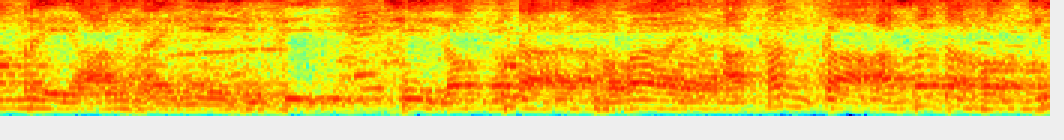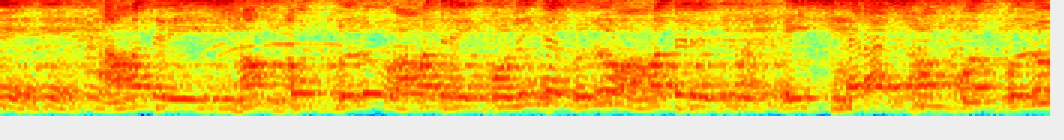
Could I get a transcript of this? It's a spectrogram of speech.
আমরা এই নিয়ে এসেছি। সেই লক্ষ্যটা, সবাই আকাঙ্ক্ষা, আশাটা হচ্ছে আমাদের এই সম্পদগুলো, আমাদের এই কলিজাগুলো, আমাদের এই সেরা সম্পদগুলো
